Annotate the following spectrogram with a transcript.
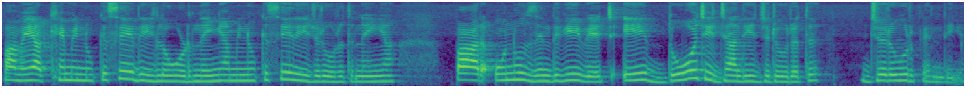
ਭਾਵੇਂ ਆਖੇ ਮੈਨੂੰ ਕਿਸੇ ਦੀ ਲੋੜ ਨਹੀਂ ਆ, ਮੈਨੂੰ ਕਿਸੇ ਦੀ ਜ਼ਰੂਰਤ ਨਹੀਂ ਆ, ਪਰ ਉਹਨੂੰ ਜ਼ਿੰਦਗੀ ਵਿੱਚ ਇਹ ਦੋ ਚੀਜ਼ਾਂ ਦੀ ਜ਼ਰੂਰਤ ਜ਼ਰੂਰ ਪੈਂਦੀ ਆ।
